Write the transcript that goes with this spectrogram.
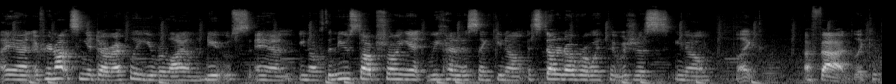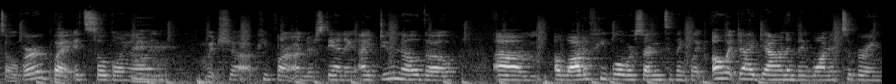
and if you're not seeing it directly you rely on the news. And you know if the news stops showing it we kind of just think you know it's done and over with it was just you know like a fad like it's over but it's still going on which uh, people aren't understanding. I do know though um, a lot of people were starting to think like oh it died down and they wanted to bring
